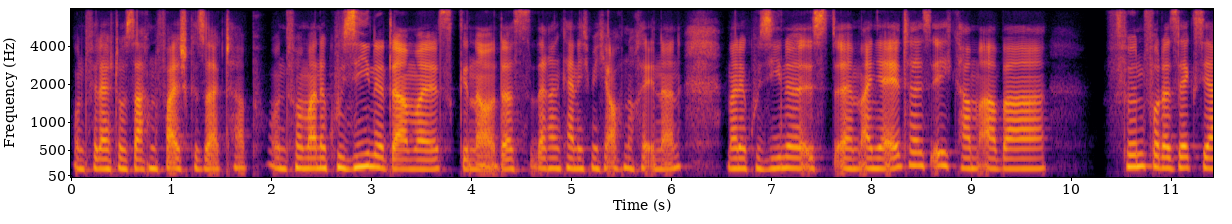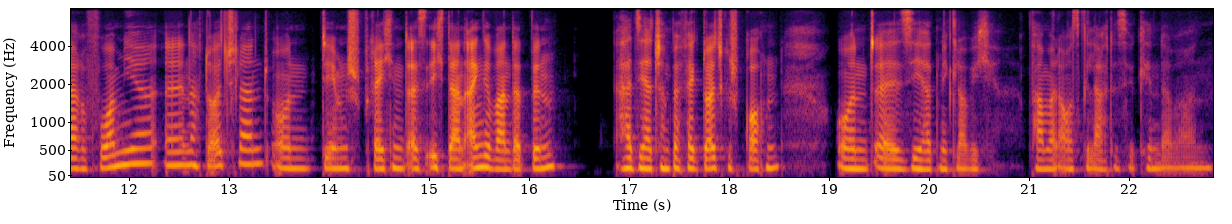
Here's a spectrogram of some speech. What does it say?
und vielleicht auch Sachen falsch gesagt habe. Und von meiner Cousine damals, genau, das, daran kann ich mich auch noch erinnern. Meine Cousine ist ähm, ein Jahr älter als ich, kam aber fünf oder sechs Jahre vor mir äh, nach Deutschland und dementsprechend, als ich dann eingewandert bin, hat sie hat schon perfekt Deutsch gesprochen und äh, sie hat mich, glaube ich, ein paar Mal ausgelacht, als wir Kinder waren.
